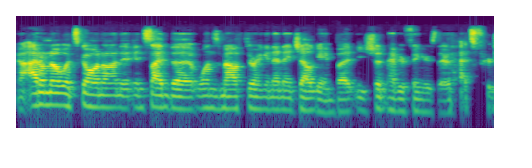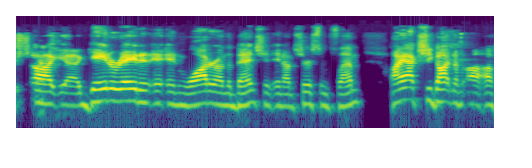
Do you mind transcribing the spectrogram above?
I don't know what's going on inside the one's mouth during an NHL game, but you shouldn't have your fingers there. That's for sure. Uh, yeah, Gatorade and, and water on the bench, and, and, I'm sure some phlegm. I actually got in a, a,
